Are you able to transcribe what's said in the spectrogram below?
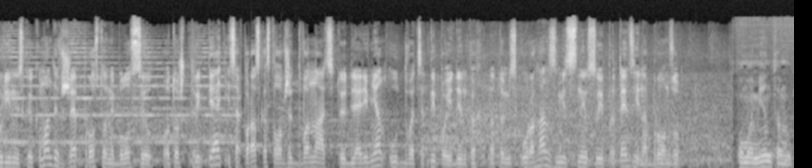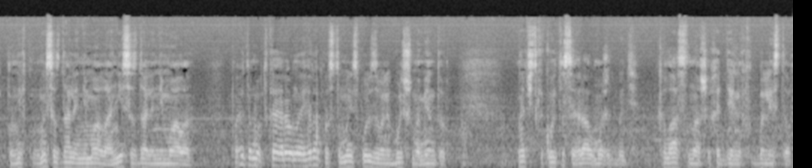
у рівненської команди вже просто не було сил. Отож 3-5, і ця поразка стала вже 12-ю для рівнян у 20 поєдинках. Натомість ураган зміцнив свої претензії на бронзу. По моментам у них мы создали немало, они создали немало. Поэтому такая равная игра, просто мы использовали больше моментов. Значит, какой-то сыграл, может быть, класс наших отдельных футболистов.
